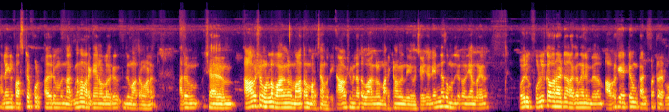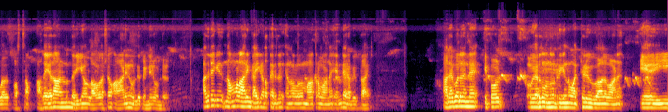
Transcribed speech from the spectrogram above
അല്ലെങ്കിൽ ഫസ്റ്റ് ഓഫ് ഓൾ അതൊരു നഗ്നത മറയ്ക്കാനുള്ള ഒരു ഇത് മാത്രമാണ്. അത് ആവശ്യമുള്ള ഭാഗങ്ങൾ മാത്രം മറിച്ചാൽ മതി. ആവശ്യമില്ലാത്ത ഭാഗങ്ങൾ മറിക്കണമെന്ന് ചോദിച്ചു കഴിഞ്ഞാൽ എന്നെ സംബന്ധിച്ചിടത്തോളം ഞാൻ പറയുന്നത് ഒരു ഫുൾ കവറായിട്ട് നടക്കുന്നതിലും ഭേദം അവർക്ക് ഏറ്റവും കംഫർട്ട് ആയിട്ടുള്ള വസ്ത്രം അത് ഏതാണെന്നും ധരിക്കാനുള്ള അവകാശം പെണ്ണിനും ഉണ്ട്. അതിലേക്ക് നമ്മൾ ആരും കൈ കടത്തരുത് എന്നുള്ളത് മാത്രമാണ് എന്റെ ഒരു അഭിപ്രായം. അതേപോലെ തന്നെ ഇപ്പോൾ ഉയർന്നു വന്നുകൊണ്ടിരിക്കുന്ന മറ്റൊരു വിവാദമാണ് ഈ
